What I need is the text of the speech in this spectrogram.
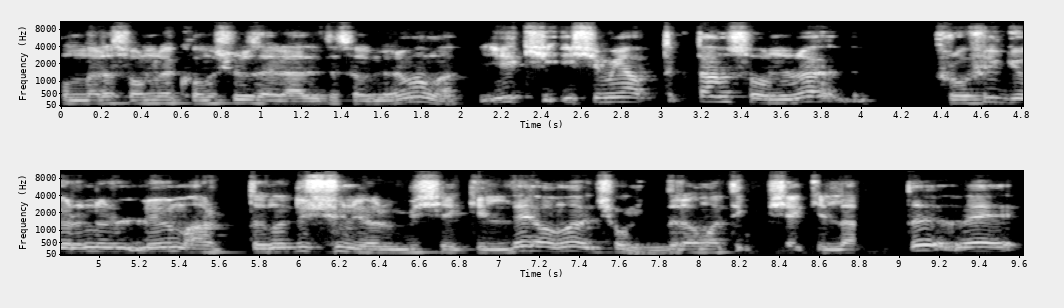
Bunlara sonra konuşuruz herhalde sanıyorum ama ilk işimi yaptıktan sonra profil görünürlüğüm arttığını düşünüyorum bir şekilde ama çok Hı. dramatik bir şekilde arttı ve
